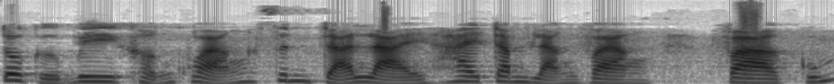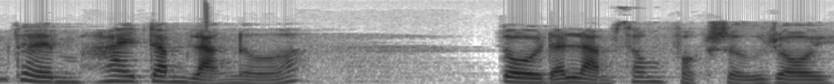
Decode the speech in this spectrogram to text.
Tô cử Bi khẩn khoản xin trả lại 200 lạng vàng và cúng thêm 200 lạng nữa. Tôi đã làm xong Phật sự rồi.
